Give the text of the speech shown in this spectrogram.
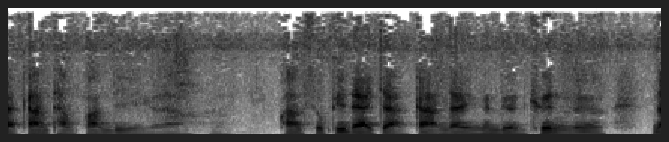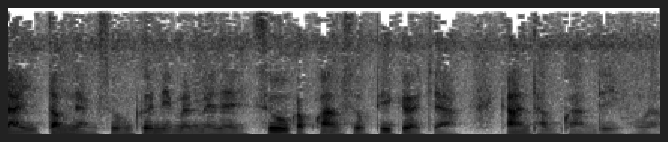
จากการทำความดีอยู่แล้ว ความสุขที่ได้จากการได้เงินเดือนขึ้นหรือ ได้ตำแหน่งสูงขึ้นนี่มันไม่ได้สู้กับความสุขที่เกิดจากการทำความดีของเรา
